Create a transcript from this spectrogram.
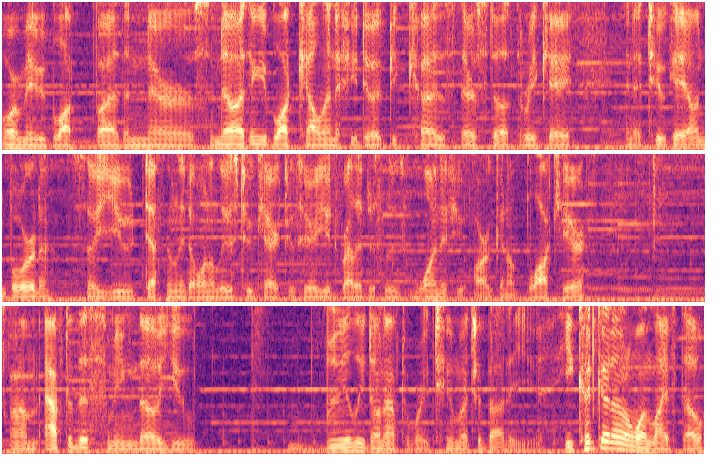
Or maybe blocked by the nurse. No, I think you block Kallen if you do it because there's still a 3K and a 2K on board. So you definitely don't want to lose two characters here. You'd rather just lose one if you are going to block here. Um, after this swing, though, you really don't have to worry too much about it. He could go down to one life though.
